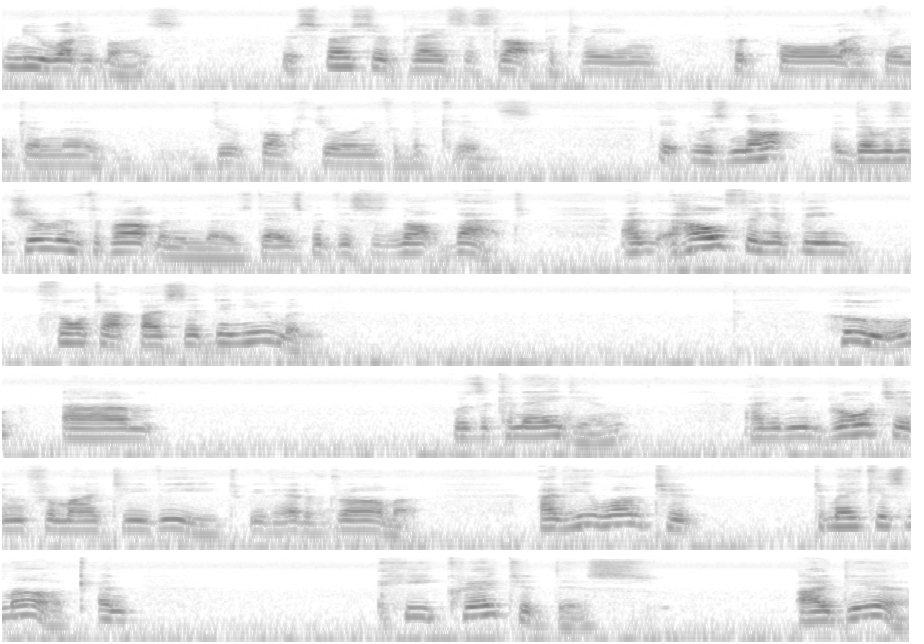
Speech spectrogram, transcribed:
knew what it was. It was supposed to replace a slot between football, I think, and the jukebox jury for the kids. It was not. There was a children's department in those days, but this was not that. And the whole thing had been thought up by Sidney Newman, who um, was a Canadian, and he'd been brought in from ITV to be the head of drama, and he wanted to make his mark, and he created this idea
